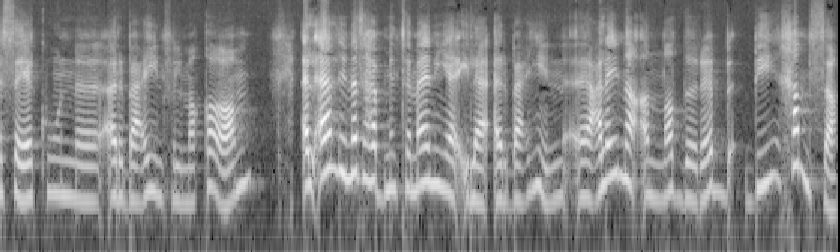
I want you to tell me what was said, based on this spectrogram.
سيكون أربعين في المقام. الآن لنذهب من ثمانية إلى أربعين آه، علينا أن نضرب بخمسة.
